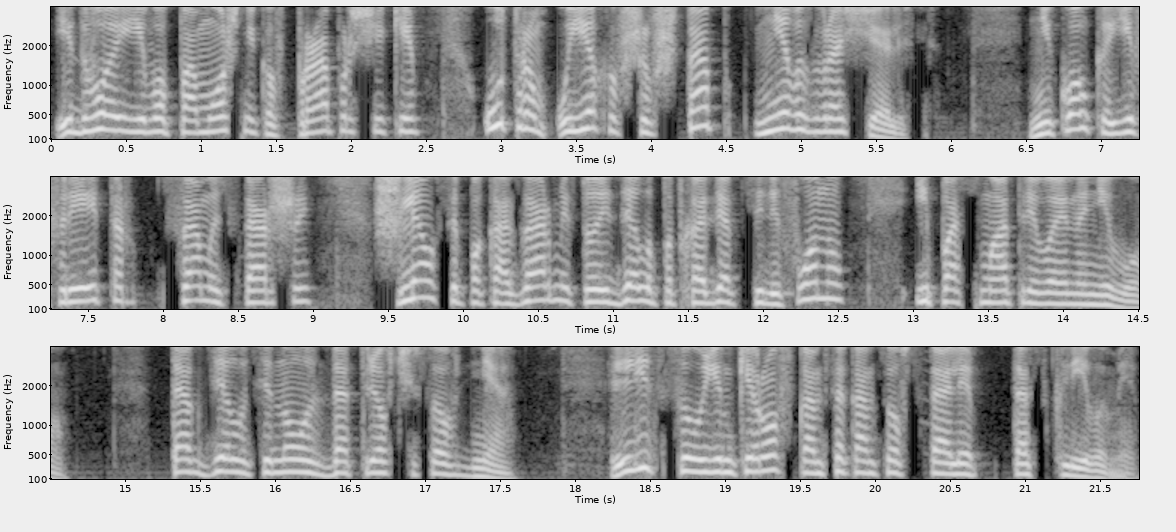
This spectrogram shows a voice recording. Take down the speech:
и двое его помощников, прапорщики, утром, уехавшие в штаб, не возвращались. Николка Ефрейтор, самый старший, шлялся по казарме, то и дело подходя к телефону и посматривая на него. Так дело тянулось до трех часов дня. Лица у юнкеров в конце концов стали тоскливыми.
